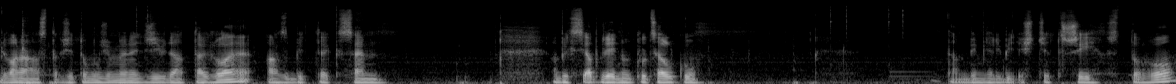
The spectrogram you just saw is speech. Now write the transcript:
12, takže to můžeme nejdřív dát takhle a zbytek sem. Abych si upgradenul tu celku. Tam by měly být ještě tři z toho.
